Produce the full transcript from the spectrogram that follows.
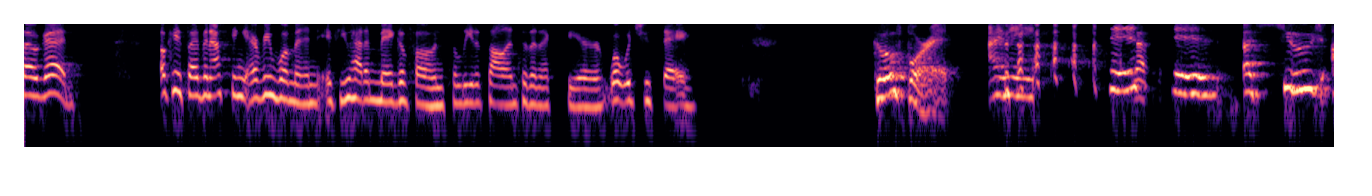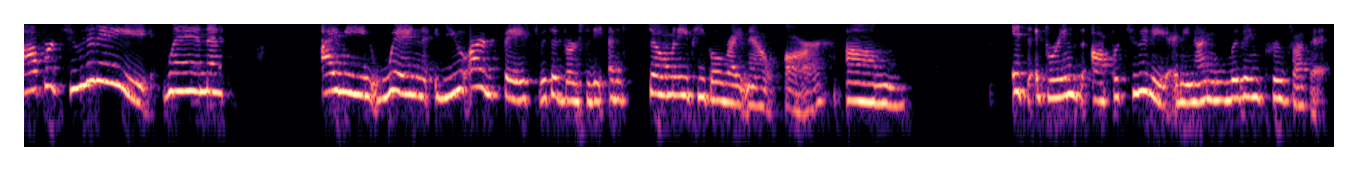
So good. Okay, so I've been asking every woman if you had a megaphone to lead us all into the next year, what would you say? Go for it. I mean, this yeah. is a huge opportunity when I mean, when you are faced with adversity, and so many people right now are, um, it's, it brings opportunity. I mean, I'm living proof of it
